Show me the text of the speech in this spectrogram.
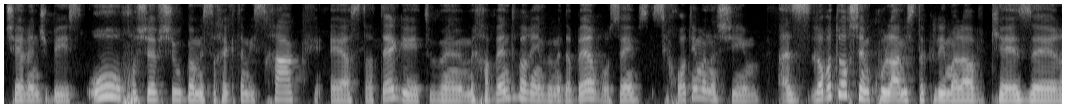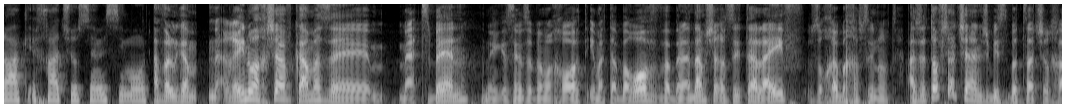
challenge beast. הוא חושב שהוא גם משחק את המשחק אה, אסטרטגית ומכוון דברים ומדבר ועושה שיחות עם אנשים. אז לא בטוח שהם כולם מסתכלים עליו כאיזה רק אחד שעושה משימות. אבל גם ראינו עכשיו כמה זה מעצבן, אני אשים את זה במרכאות, אם אתה ברוב והבן אדם שרצית להעיף זוכה בחסינות. אז זה טוב שה challenge beast בצד שלך.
